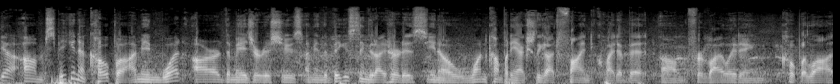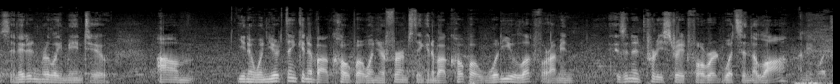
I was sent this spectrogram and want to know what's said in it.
Yeah. Um, speaking of COPPA, I mean, what are the major issues? I mean, the biggest thing that I heard is, you know, one company actually got fined quite a bit um, for violating COPPA laws, and they didn't really mean to. Um, you know, when you're thinking about COPPA, when your firm's thinking about COPPA, what do you look for? I mean, isn't it pretty straightforward what's in the law? I mean, what's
